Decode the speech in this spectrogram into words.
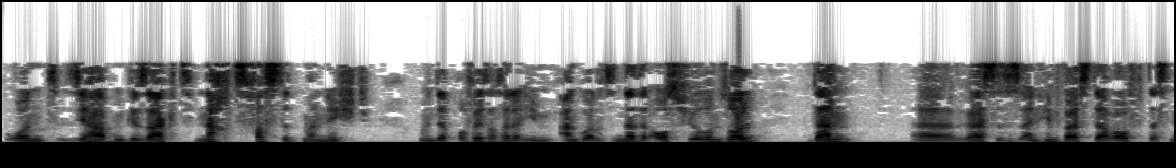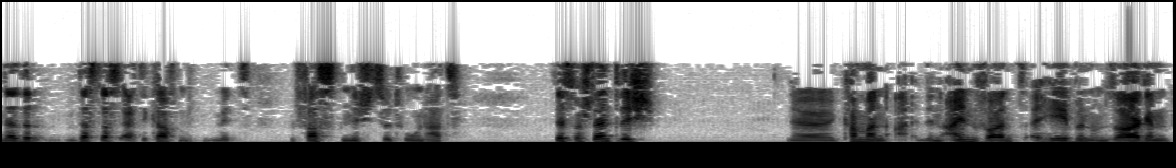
Und sie haben gesagt, nachts fastet man nicht. Und wenn der Prophet ihm angeordnet, den Nether ausführen soll, dann äh, heißt, das ist ein Hinweis darauf, dass, Nether, dass das Ertikaf mit, mit Fasten nichts zu tun hat. Selbstverständlich äh, kann man den Einwand erheben und sagen,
